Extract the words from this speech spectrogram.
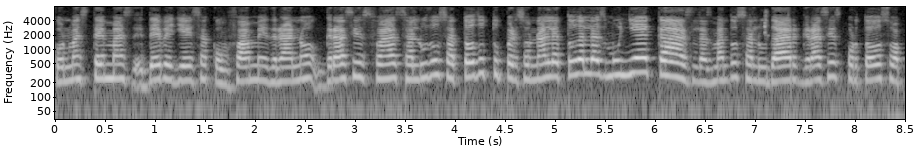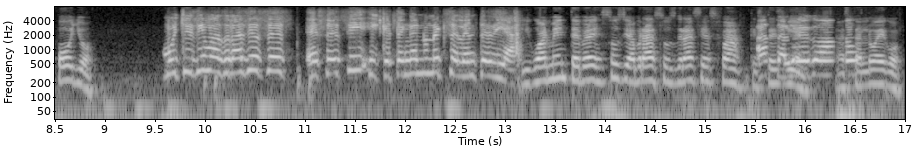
con más temas de belleza con Fa Medrano. Gracias, Fa. Saludos a todo tu personal, a todas las muñecas. Las mando saludar. Gracias por todo su apoyo. Muchísimas gracias, Ceci, y que tengan un excelente día. Igualmente, besos y abrazos. Gracias, Fa. Que Hasta luego. Hasta luego.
